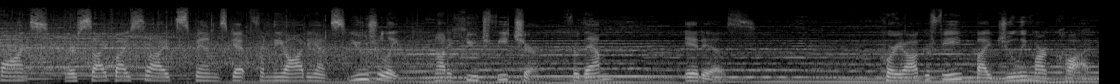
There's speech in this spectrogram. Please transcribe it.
Response their side-by-side spins get from the audience. Usually not a huge feature. For them, it is. Choreography by Julie Marcotte.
